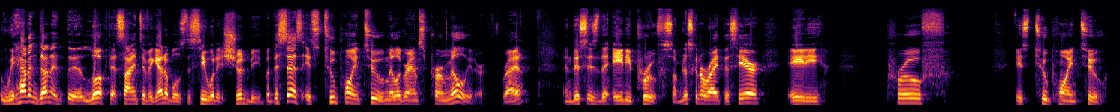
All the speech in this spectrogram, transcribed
we haven't done a, uh, looked at scientific edibles to see what it should be, but this says it's 2.2 milligrams per milliliter, right? And this is the 80 proof. So I'm just going to write this here. 80 proof is 2.2.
